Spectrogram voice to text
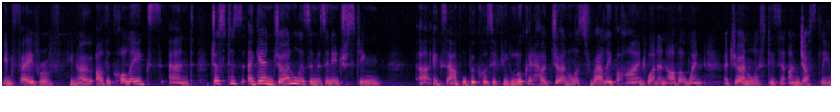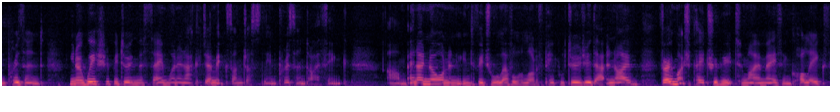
in favour of you know other colleagues. And just as again journalism is an interesting uh, example because if you look at how journalists rally behind one another when a journalist is unjustly imprisoned you know we should be doing the same when an academic's unjustly imprisoned I think. Um, and I know on an individual level a lot of people do do that. And I very much pay tribute to my amazing colleagues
